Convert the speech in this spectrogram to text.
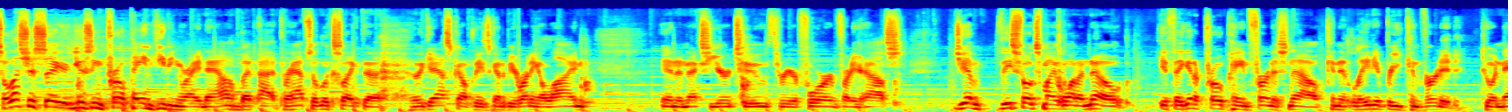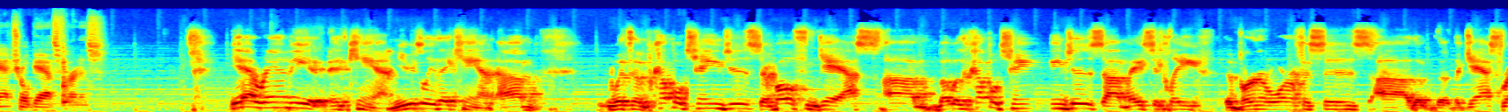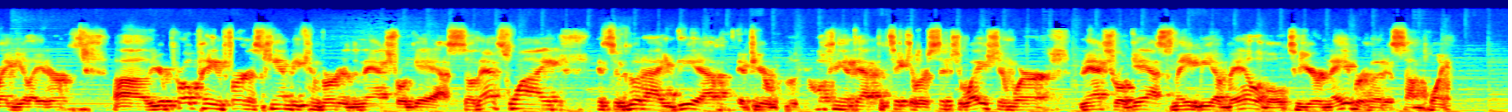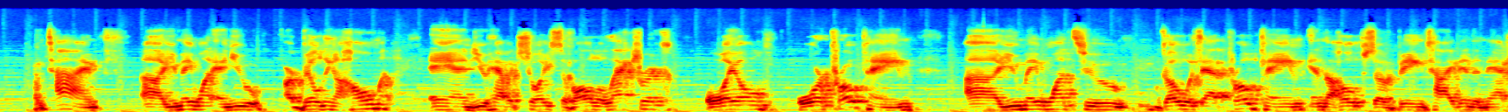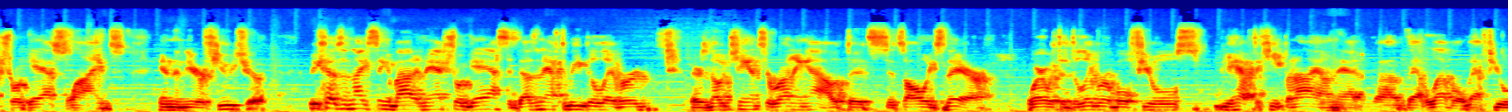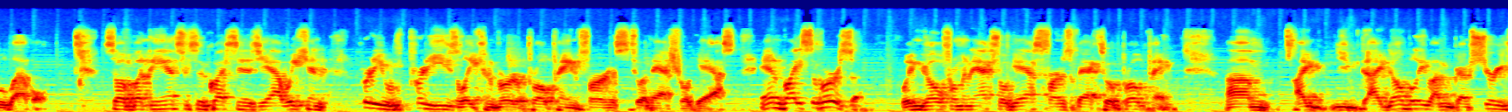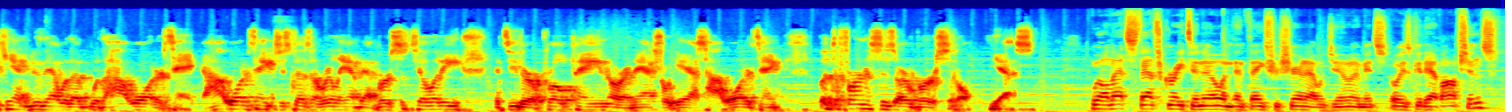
So let's just say you're using propane heating right now, but uh, perhaps it looks like the, the gas company is going to be running a line in the next year, two, three, or four in front of your house. Jim, these folks might want to know if they get a propane furnace now, can it later be converted to a natural gas furnace? Yeah, Randy, it, it can. Usually they can. Um, with a couple changes, they're both gas, uh, but with a couple changes, uh, basically the burner orifices, uh, the, the, the, gas regulator, uh, your propane furnace can be converted to natural gas. So that's why it's a good idea if you're looking at that particular situation where natural gas may be available to your neighborhood at some point in time. Uh, you may want, and you are building a home and you have a choice of all electric, oil, or propane, uh, you may want to go with that propane in the hopes of being tied into natural gas lines in the near future. Because the nice thing about it, natural gas, it doesn't have to be delivered. There's no chance of running out. It's it's always there. Where with the deliverable fuels, you have to keep an eye on that uh, that level, that fuel level. So, but the answer to the question is, yeah, we can pretty pretty easily convert a propane furnace to a natural gas, and vice versa. We can go from a natural gas furnace back to a propane. Um, I you, I don't believe I'm, I'm, sure you can't do that with a with a hot water tank. A hot water tank just doesn't really have that versatility. It's either a propane or a natural gas hot water tank, but the furnaces are versatile. Yes. Well, that's that's great to know, and, and thanks for sharing that with Jim. I mean, it's always good to have options,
